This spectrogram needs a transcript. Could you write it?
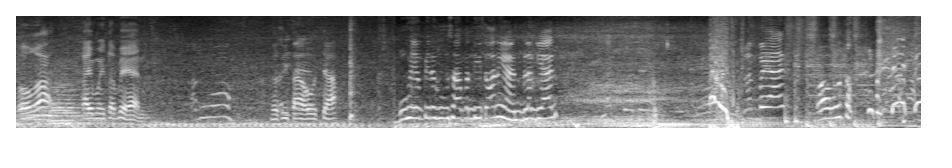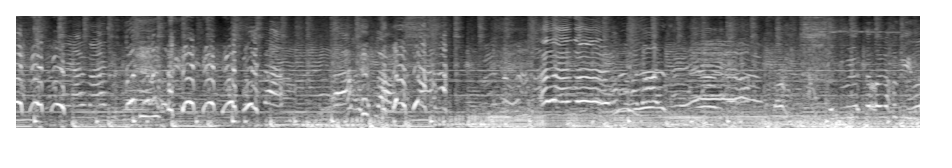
Oo nga. Ayaw mo itabi yan. Sabi mo. Nasitaho siya. Buhay ang pinag-uusapan dito. Ano yan? Vlog yan? Vlog ba yan? Oo, oh, ito. Ayan, man. Ano, ano? Nagulat ako lang dito.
